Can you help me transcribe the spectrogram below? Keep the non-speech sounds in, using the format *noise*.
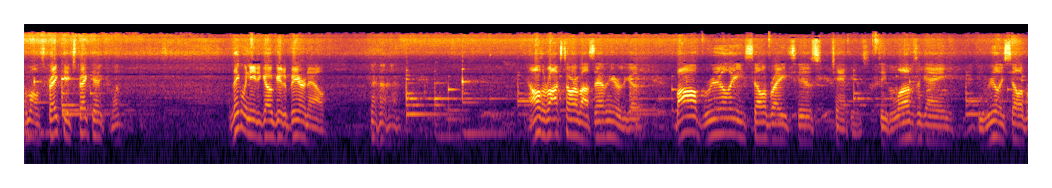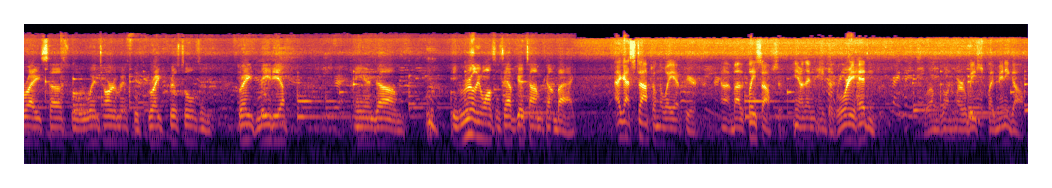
Come on, kick, straight kick. Come on. I think we need to go get a beer now. *laughs* All the rock star about seven years ago. Bob really celebrates his champions. He loves the game. He really celebrates us when we win tournaments with great crystals and great media. And um, he really wants us to have a good time and come back. I got stopped on the way up here uh, by the police officer. You know, then he goes, "Where are you heading?" Well, I'm going to Myrtle Beach to play mini golf.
